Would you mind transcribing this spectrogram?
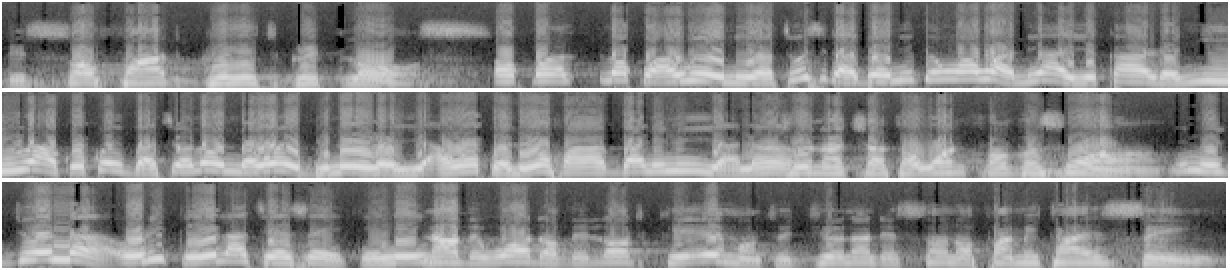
they suffered great, great loss. ọ̀pọ̀lọpọ̀ àwọn ènìyàn tó sì dàbí ẹni pé wọ́n wà ní àyíká rẹ̀ ní irú àkókò ìgbà tí ọlọ́run nawọ́ ìbínú rẹ̀ yìí àwọn pẹ̀lú wọn fara gbá nínú ìyà náà. Jonah chapter 1 from verse 1. nínú jónà orí láti ẹsẹ̀ ìkíní. Now the word of the Lord came unto Jonah the son of Amittai, saying,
